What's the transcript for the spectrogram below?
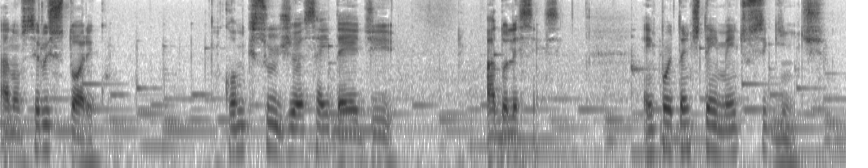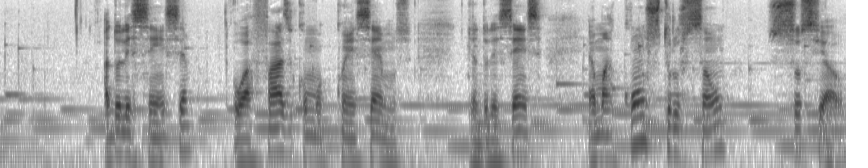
a não ser o histórico. Como que surgiu essa ideia de adolescência? É importante ter em mente o seguinte: adolescência, ou a fase como conhecemos de adolescência, é uma construção social,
